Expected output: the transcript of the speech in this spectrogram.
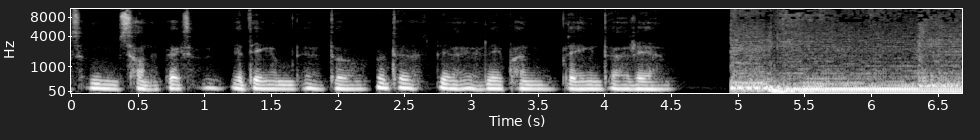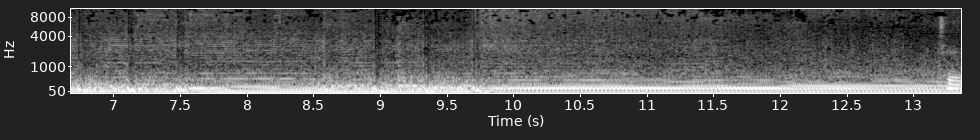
some sound effects. I think I'm there to there's been a really fun playing the arena. ที่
